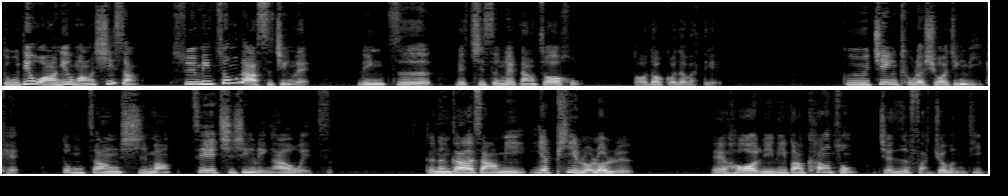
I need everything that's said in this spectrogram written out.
大敌黄牛王先生、算命钟大师进来，林子立起身来打招呼，桃桃觉着勿对，赶紧拖了小琴离开，东张西望，再去寻另外个位置。搿能介个场面一片落落乱，还好李丽帮康总。及时发觉问题，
